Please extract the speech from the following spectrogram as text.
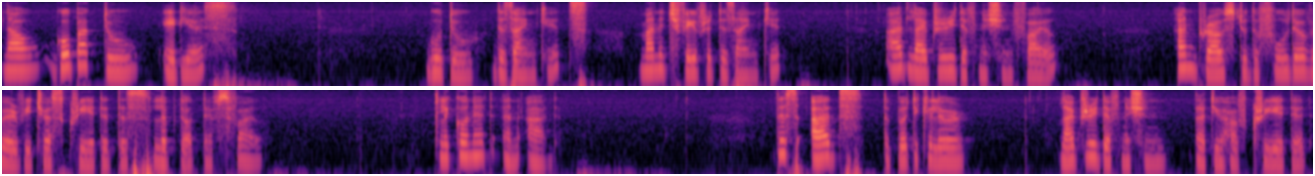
Now go back to ADS, go to Design Kits, Manage Favorite Design Kit, add library definition file, and browse to the folder where we just created this lib.defs file. Click on it and add. This adds the particular library definition that you have created,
